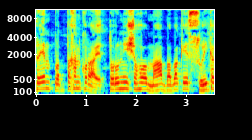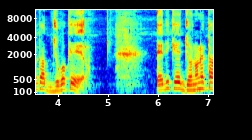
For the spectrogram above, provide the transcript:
প্রেম প্রত্যাখ্যান করায় তরুণী সহ মা বাবাকে ছুরিকাঘাত যুবকের। এদিকে জননেতা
